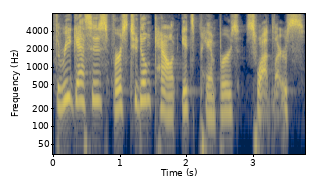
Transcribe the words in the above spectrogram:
three guesses. First two don't count. It's Pampers Swaddlers.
